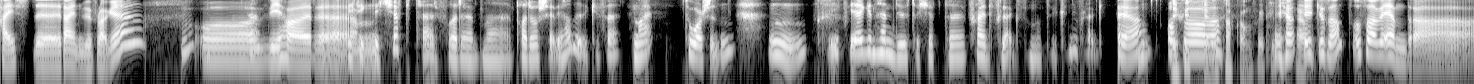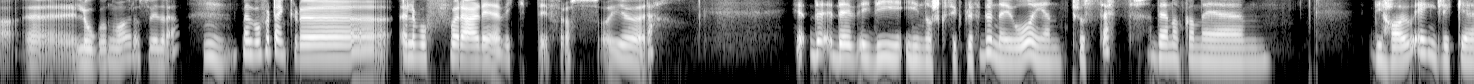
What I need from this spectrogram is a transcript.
heist regnbueflagget. Mm. Og ja. vi har um, Vi fikk det kjøpt her for en uh, par år siden, vi hadde det ikke før. Nei. To år siden. Mm. Så gikk vi egenhendig ut og kjøpte pride-flagg, sånn at vi kunne flagge. Ja, også, Det husker jeg vi snakka om, faktisk. Ja, ja. Ikke sant? Og så har vi endra eh, logoen vår, og så videre. Mm. Men hvorfor tenker du Eller hvorfor er det viktig for oss å gjøre? Ja, det, det, vi i Norsk Sykepleierforbund er jo òg i en prosess. Det er noe med Vi har jo egentlig ikke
